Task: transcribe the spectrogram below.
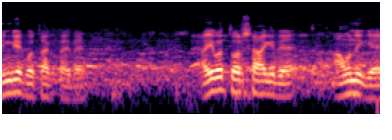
ನಿಮಗೆ ಗೊತ್ತಾಗ್ತಾ ಇದೆ. ಐವತ್ತು ವರ್ಷ ಆಗಿದೆ ಅವನಿಗೆ.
